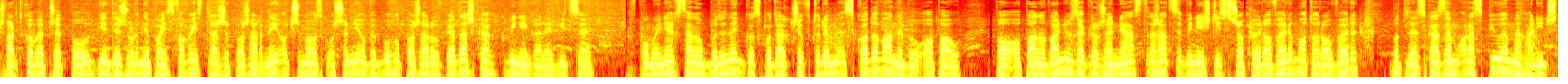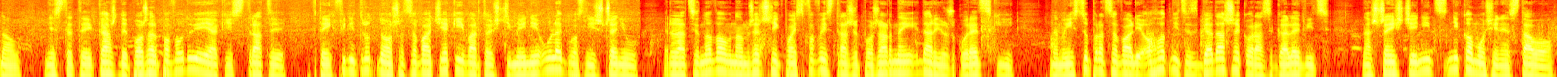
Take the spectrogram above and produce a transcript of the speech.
czwartkowe przedpołudnie dyżurny Państwowej Straży Pożarnej otrzymał zgłoszenie o wybuchu pożaru w Biadaszkach w gminie Galewice. W płomieniach stanął budynek gospodarczy, w którym składowany był opał. Po opanowaniu zagrożenia strażacy wynieśli z szopy rower, motorower, butle z gazem oraz piłę mechaniczną. Niestety każdy pożar powoduje jakieś straty. W tej chwili trudno oszacować, jakiej wartości mienie uległo zniszczeniu, relacjonował nam rzecznik Państwowej Straży Pożarnej Dariusz Górecki. Na miejscu pracowali ochotnicy z Biadaszek oraz Galewic. Na szczęście nic nikomu się nie stało.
